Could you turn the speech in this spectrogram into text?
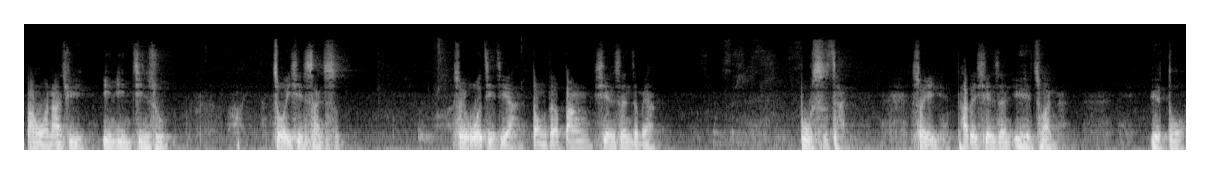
帮我拿去印印经书，做一些善事。所以我姐姐啊，懂得帮先生怎么样。不施财，所以他的先生越赚越多。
